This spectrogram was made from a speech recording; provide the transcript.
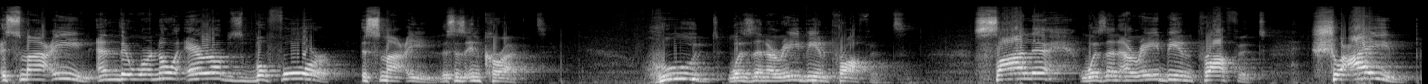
Ismail, and there were no Arabs before Ismail. This is incorrect. Hud was an Arabian prophet. Salih was an Arabian prophet. Shu'aib,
